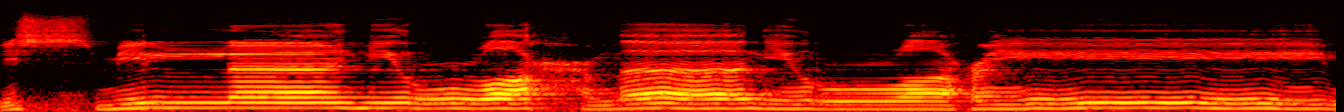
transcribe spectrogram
بسم الله الرحمن الرحيم.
